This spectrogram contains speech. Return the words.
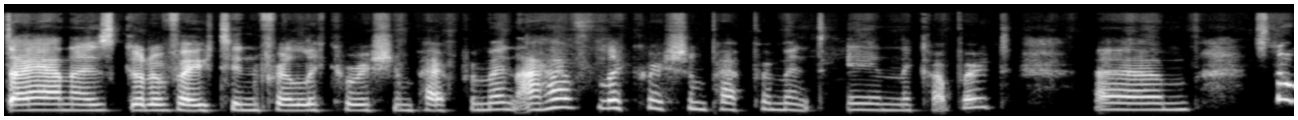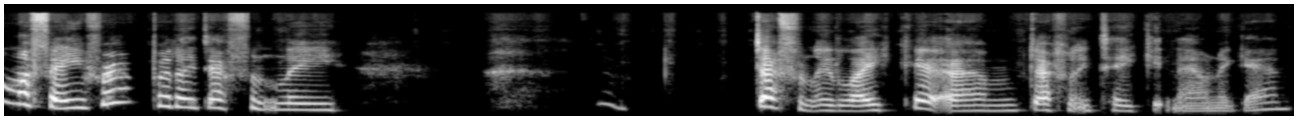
Diana's got a vote in for licorice and peppermint. I have licorice and peppermint in the cupboard. Um, it's not my favourite, but I definitely definitely like it. Um, definitely take it now and again.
